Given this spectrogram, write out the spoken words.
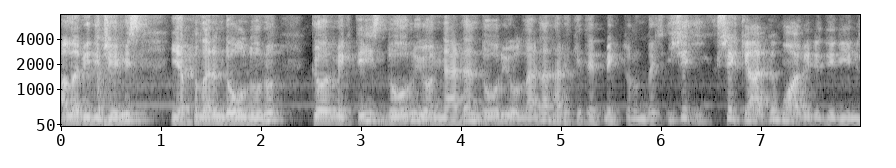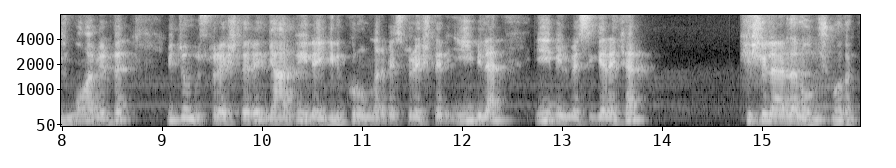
alabileceğimiz yapıların da olduğunu görmekteyiz. Doğru yönlerden, doğru yollardan hareket etmek durumundayız. İşte yüksek yargı muhabiri dediğimiz muhabirde bütün bu süreçleri, yargı ile ilgili kurumları ve süreçleri iyi bilen, iyi bilmesi gereken kişilerden oluşmalı.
